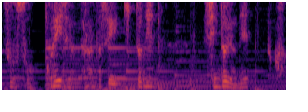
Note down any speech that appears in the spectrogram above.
そうそうこれ以上やったら私きっとねしんどいよねとか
